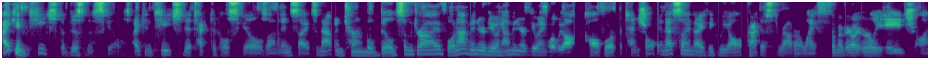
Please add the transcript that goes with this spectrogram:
I can teach the business skills. I can teach the technical skills on insights, and that in turn will build some drive. When I'm interviewing, I'm interviewing what we all call for potential. And that's something that I think we all practice throughout our life from a very early age on.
